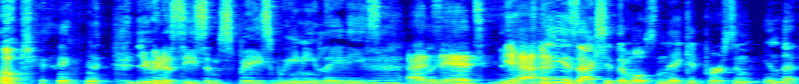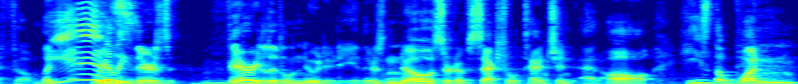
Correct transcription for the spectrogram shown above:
No kidding. You're gonna see some space weenie ladies. That's Like, it. Yeah. He is actually the most naked person in that film. Like, really, there's very little nudity. There's no sort of sexual tension at all. He's the one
